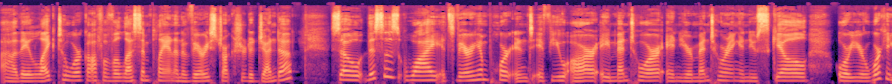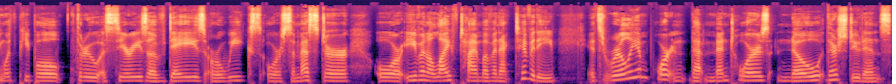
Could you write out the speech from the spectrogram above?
Uh, they like to work off of a lesson plan and a very structured agenda. So this is why it's very important if you are a mentor and you're mentoring a new skill or you're working with people through a series of days or weeks or semester or even a lifetime of an activity. It's really important that mentors know their students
